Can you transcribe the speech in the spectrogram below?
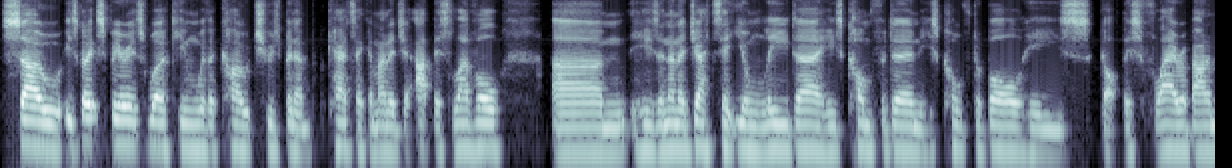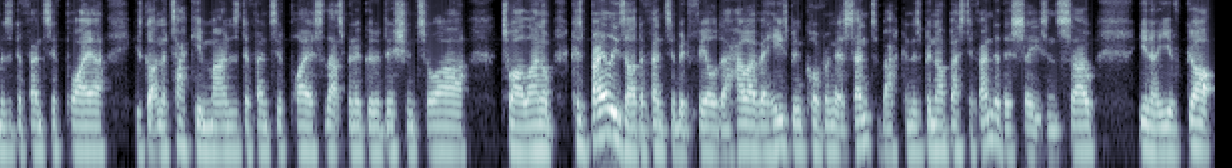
So he's got experience working with a coach who's been a caretaker manager at this level. Um, he's an energetic young leader. He's confident. He's comfortable. He's got this flair about him as a defensive player. He's got an attacking mind as a defensive player. So that's been a good addition to our to our lineup. Because Bailey's our defensive midfielder. However, he's been covering at centre back and has been our best defender this season. So, you know, you've got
